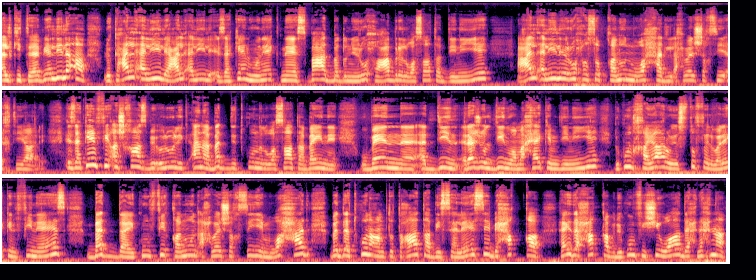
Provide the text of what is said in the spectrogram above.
الكتاب يلي لقى. لك على القليلة على القليلة إذا كان هناك ناس بعد بدهم يروحوا عبر الوساطة الدينية على القليل يروحوا صب قانون موحد للأحوال الشخصية اختياري. إذا كان في أشخاص بيقولوا لك أنا بدي تكون الوساطة بيني وبين الدين رجل دين ومحاكم دينية بيكون خياره يصطفل ولكن في ناس بدها يكون في قانون أحوال شخصية موحد بدها تكون عم تتعاطى بسلاسة بحقها هيدا حقها بده يكون في شيء واضح نحن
